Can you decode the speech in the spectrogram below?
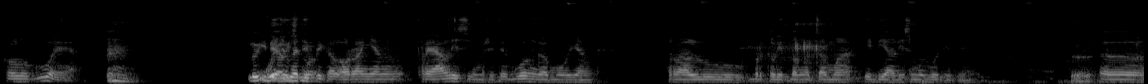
Kalau gue ya lu gue juga tipikal orang yang realis sih maksudnya gue nggak mau yang terlalu berkelit banget sama idealisme gue gitu ya. Eh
